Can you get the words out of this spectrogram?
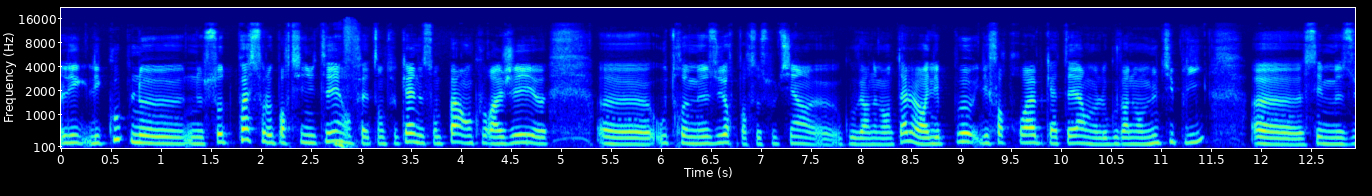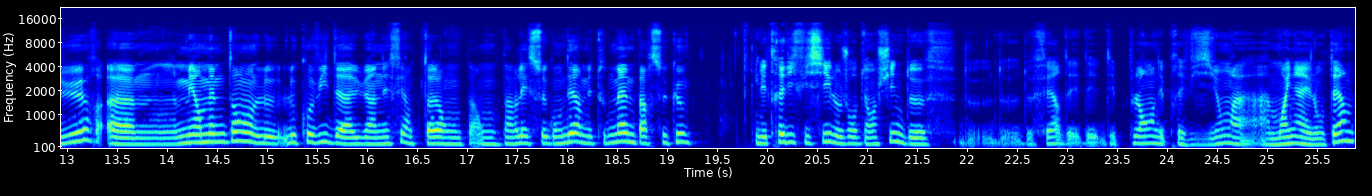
les, les couples ne, ne sautent pas sur l'opportunité en fait, en tout cas ne sont pas encouragés euh, euh, outre mesure par ce soutien gouvernemental. Alors il est peu, il est fort probable qu'à terme le gouvernement multiplie ces mesures. Mais en même temps, le, Covid a eu un effet, tout à l'heure on parlait secondaire, mais tout de même parce que il est très difficile aujourd'hui en Chine de, de, de, faire des, des, plans, des prévisions à, moyen et long terme,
